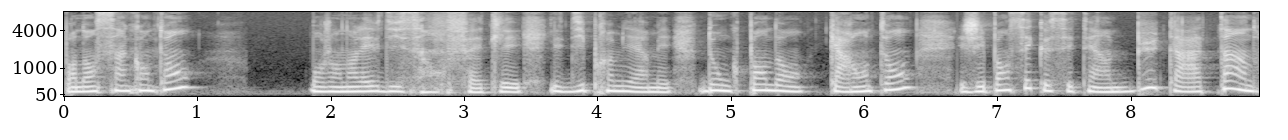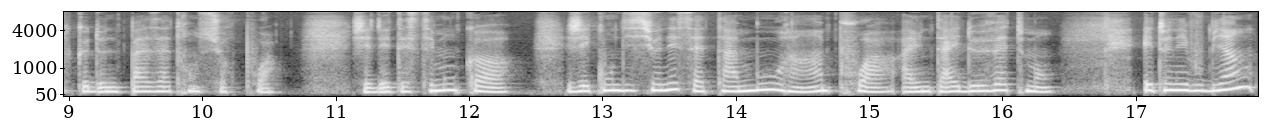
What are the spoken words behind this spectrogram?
Pendant 50 ans, bon j'en enlève 10 en fait, les, les 10 premières, mais donc pendant 40 ans, j'ai pensé que c'était un but à atteindre que de ne pas être en surpoids. J'ai détesté mon corps, j'ai conditionné cet amour à un poids, à une taille de vêtements. Et tenez-vous bien,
